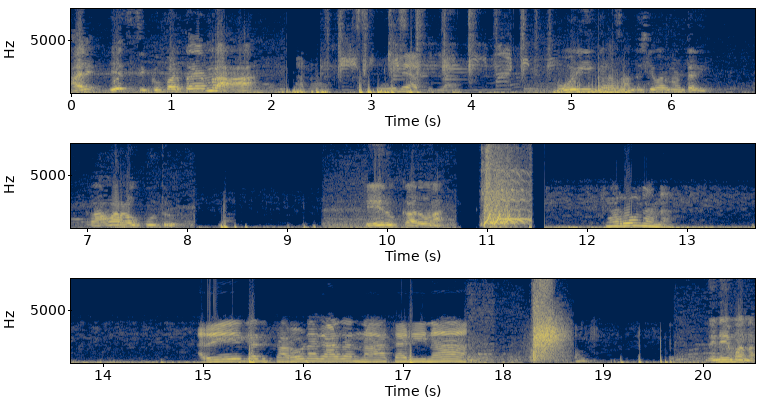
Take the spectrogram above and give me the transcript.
అరే. ఏ సిగ్గుపడతావేమ్రా? పోరి ఇక్కడ సంతశివరణ ఉంటది. రామారావు కూతురు. పేరు కరోనా. కరోనా అరే గది కరోనా కాదన్నా కరీనా? నేనేమన్నా?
